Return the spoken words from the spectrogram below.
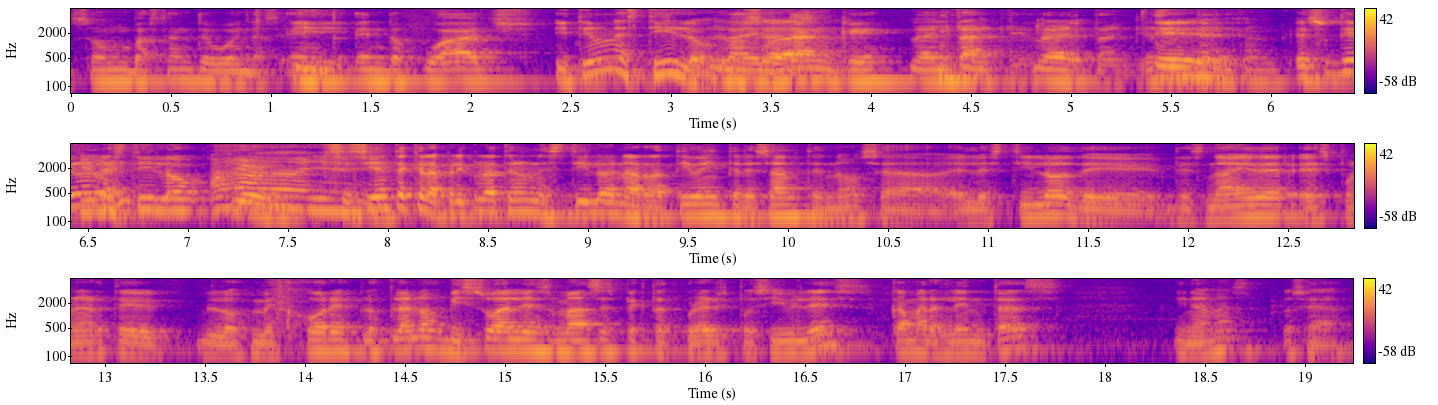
son bastante buenas. Y- End, End of Watch, Y tiene un estilo. La del sea, tanque. la del tanque, la del tanque. Es eh, eso tiene un estilo. Ah, se siente que la película tiene un estilo de narrativa interesante, ¿no? O sea, el estilo de, de Snyder es ponerte los mejores, los planos visuales más espectaculares posibles, cámaras lentas y nada más. O sea,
